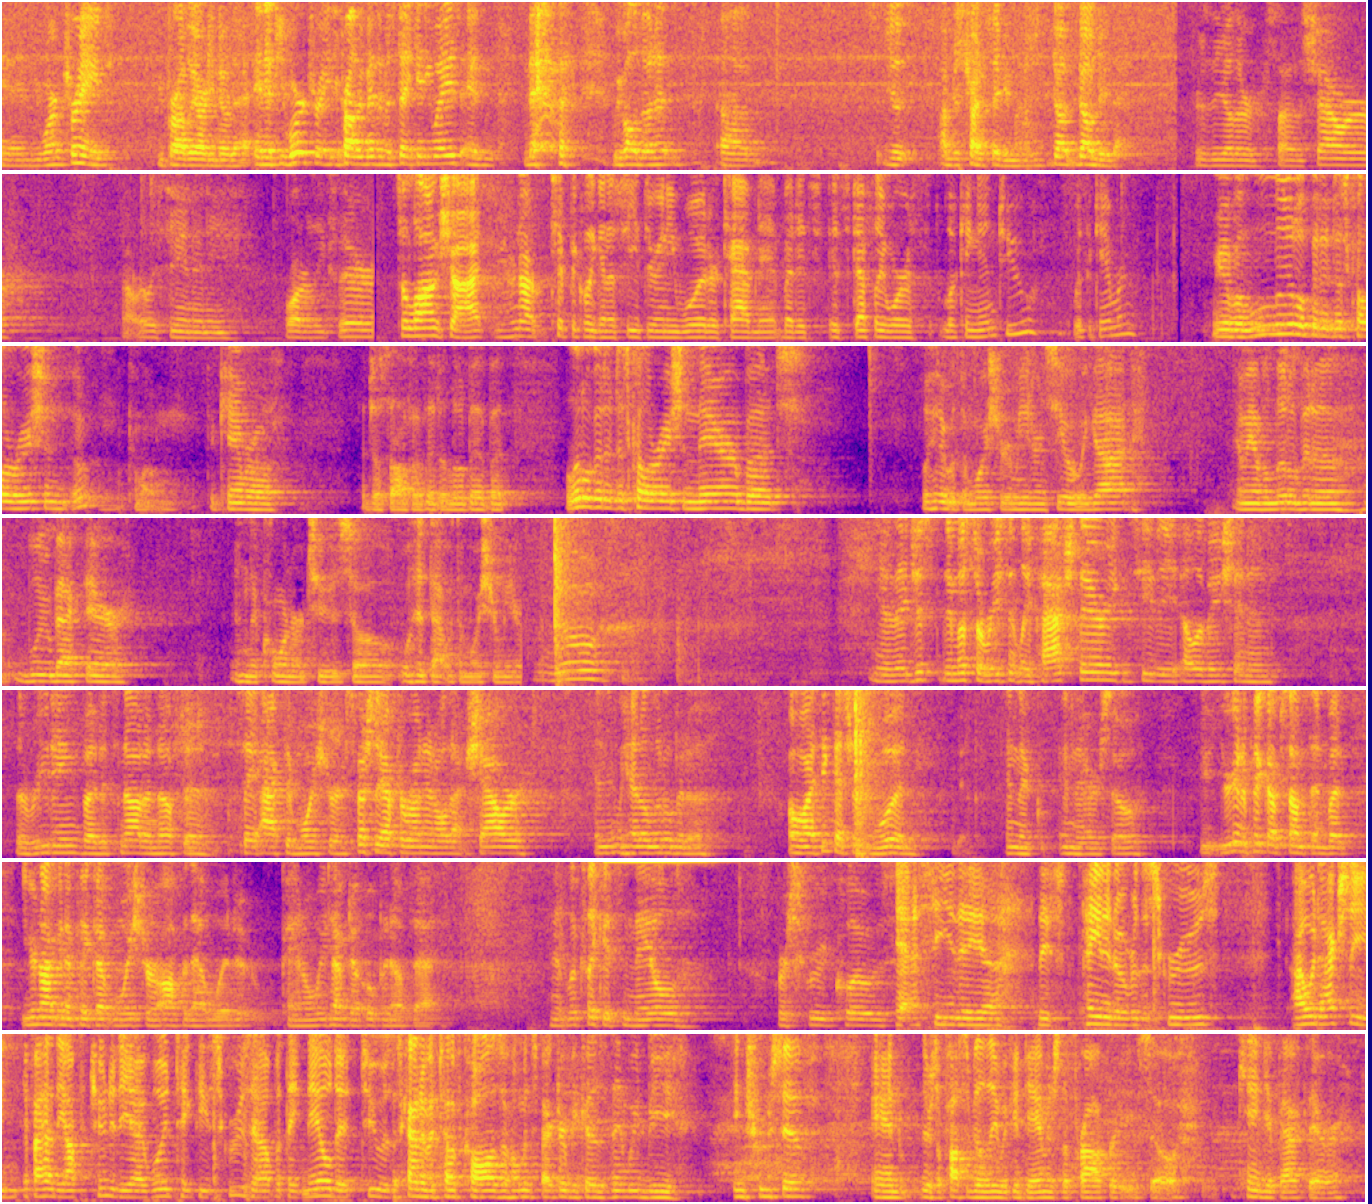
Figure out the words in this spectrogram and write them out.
and you weren't trained, you probably already know that. And if you were trained, you probably made the mistake anyways. And we've all done it. Um, so you, I'm just trying to save you money. Don't don't do that. Here's the other side of the shower. Not really seeing any water leaks there. It's a long shot. You're not typically going to see through any wood or cabinet, but it's it's definitely worth looking into with the camera. We have a little bit of discoloration. Oh, come on. The camera adjust off of it a little bit, but a little bit of discoloration there, but we'll hit it with the moisture meter and see what we got. And we have a little bit of blue back there in the corner too, so we'll hit that with the moisture meter. No. Yeah, they just, they must have recently patched there. You can see the elevation and the reading, but it's not enough to say active moisture, especially after running all that shower. And then we had a little bit of, oh, I think that's just wood in the in there. So you- you're gonna pick up something, but you're not gonna pick up moisture off of that wood panel. We'd have to open up that. And it looks like it's nailed or screwed closed. Yeah, see they uh, they painted over the screws. I would actually, if I had the opportunity, I would take these screws out, but they nailed it too. It's kind of a tough call as a home inspector because then we'd be intrusive and there's a possibility we could damage the property. So can't get back there,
